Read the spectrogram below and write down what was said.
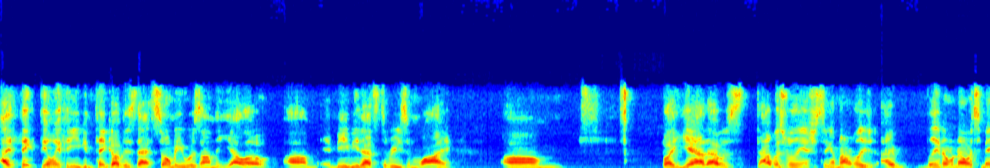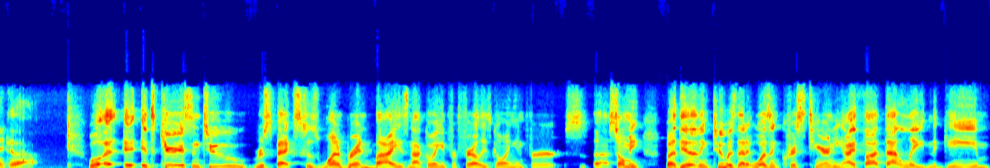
I think the only thing you can think of is that Somi was on the yellow, um, and maybe that's the reason why. Um, but yeah, that was that was really interesting. I'm not really I really don't know what to make of that. Well, it, it's curious in two respects because one, Brandon Bye is not going in for Farrell; he's going in for uh, Somi. But the other thing too is that it wasn't Chris Tierney. I thought that late in the game,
